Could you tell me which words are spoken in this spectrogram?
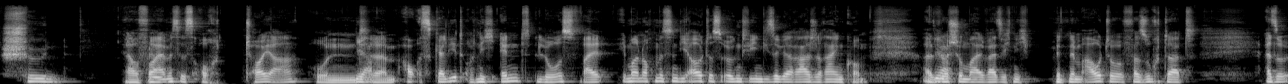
schön. Ja, vor allem ist es auch teuer und ja. ähm, auch, skaliert auch nicht endlos, weil immer noch müssen die Autos irgendwie in diese Garage reinkommen. Also ja. wer schon mal, weiß ich nicht, mit einem Auto versucht hat, also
